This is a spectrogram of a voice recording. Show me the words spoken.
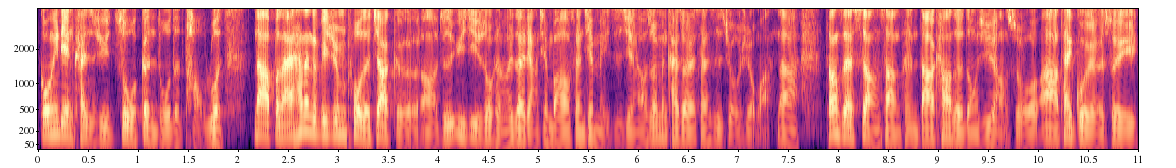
供应链开始去做更多的讨论。那本来它那个 Vision Pro 的价格啊，就是预计说可能会在两千八到三千美之间，然后专门开出来三四九九嘛。那当时在市场上，可能大家看到这个东西就想说啊，太贵了，所以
